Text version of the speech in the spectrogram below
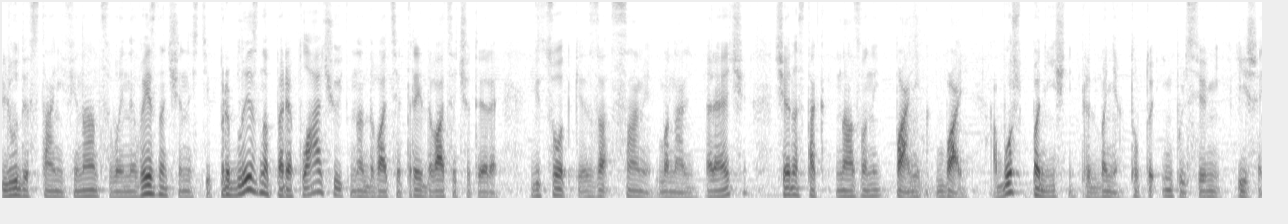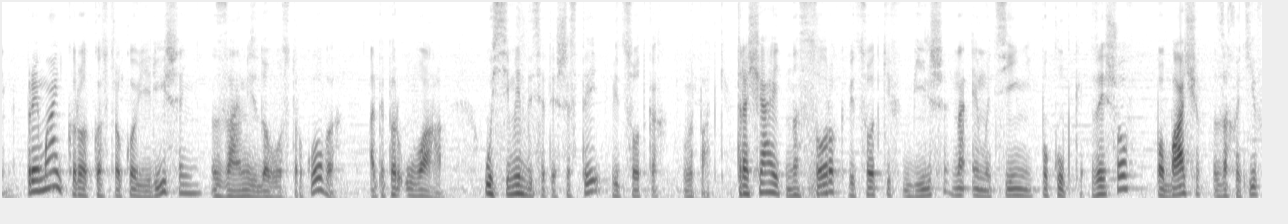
люди в стані фінансової невизначеності приблизно переплачують на 23-24% за самі банальні речі через так названий панік бай. Або ж панічні придбання, тобто імпульсивні рішення. Приймають короткострокові рішення замість довгострокових, а тепер увага! У 76% випадків втрачають на 40% більше на емоційні покупки. Зайшов, побачив, захотів,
